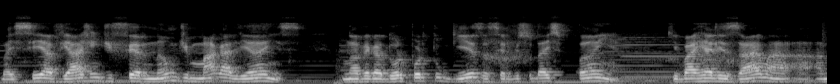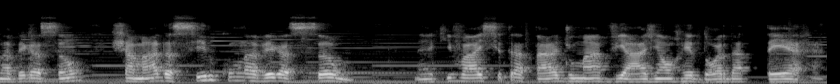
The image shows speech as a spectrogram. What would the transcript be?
vai ser a viagem de Fernão de Magalhães, um navegador português a serviço da Espanha, que vai realizar uma, a, navegação chamada circunnavegação, né, que vai se tratar de uma viagem ao redor da Terra.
